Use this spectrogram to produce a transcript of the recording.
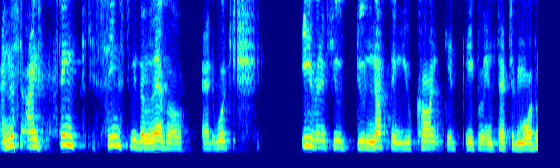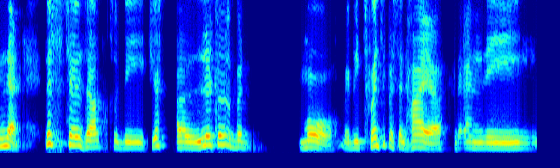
And this, I think, seems to be the level at which even if you do nothing, you can't get people infected more than that. This turns out to be just a little bit more, maybe 20% higher than the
